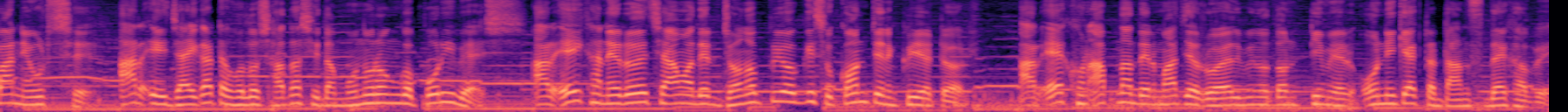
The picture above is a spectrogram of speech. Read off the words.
পানি উঠছে। আর এই জায়গাটা হলো সাদা সিধা মনোরঙ্গ পরিবেশ। আর এইখানে রয়েছে আমাদের জনপ্রিয় কিছু কন্টেন্ট ক্রিয়েটর আর এখন আপনাদের মাঝে রয়্যাল বিনোদন টিমের অনেক একটা ডান্স দেখাবে।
